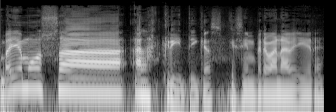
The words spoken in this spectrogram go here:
Vayamos a, las críticas que siempre van a haber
